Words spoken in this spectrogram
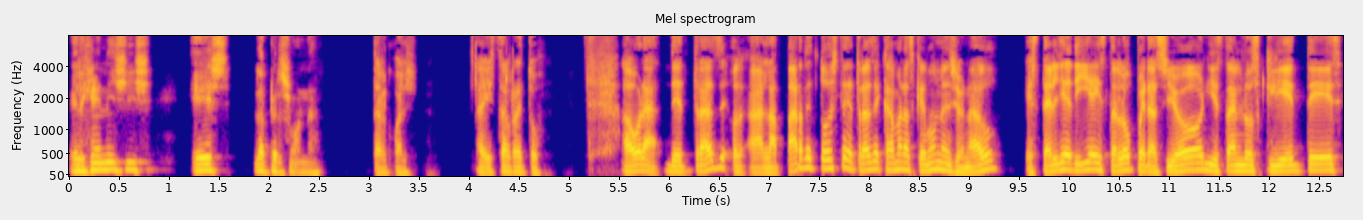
El génesis es la persona. Tal cual. Ahí está el reto. Ahora, detrás de, a la par de todo este detrás de cámaras que hemos mencionado, está el día a día y está la operación y están los clientes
